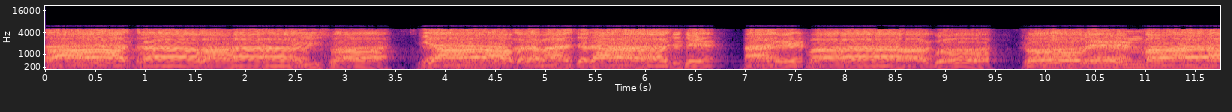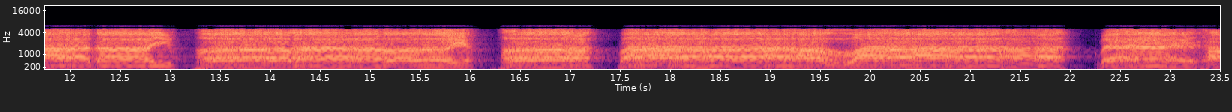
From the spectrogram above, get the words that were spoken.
सात्रावायिष्वा परमचराजते नागेष्वागो शोवृण्वाताय हवाय वेधा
